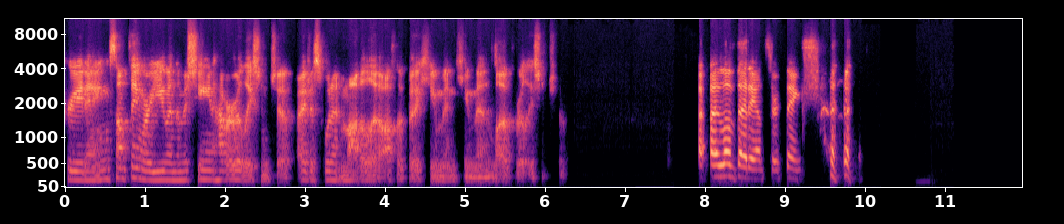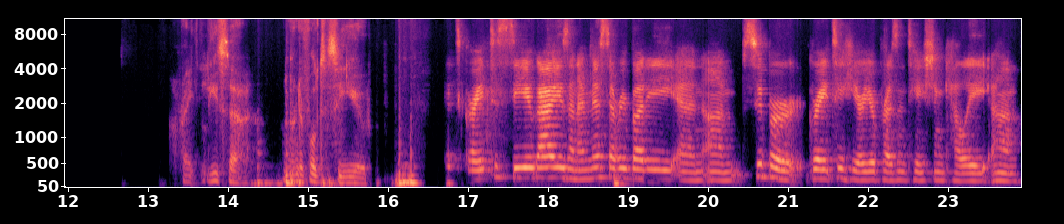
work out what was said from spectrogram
creating something where you and the machine have a relationship i just wouldn't model it off of a human human love relationship i love that answer thanks all right lisa wonderful to see you it's great to see you guys, and I miss everybody. And um, super great to hear your presentation, Kelly. Um,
